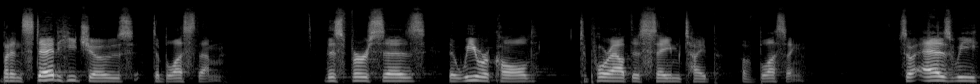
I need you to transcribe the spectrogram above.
But instead, he chose to bless them. This verse says that we were called to pour out this same type of blessing. So as we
